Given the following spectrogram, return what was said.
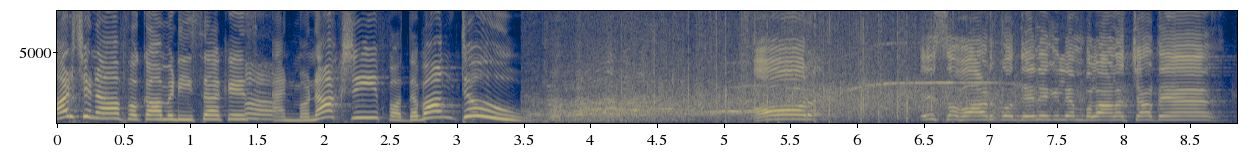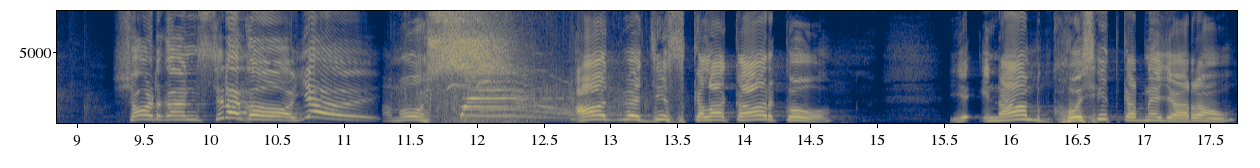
Archana for comedy circus and Monakshi for Dabangg two और इस अवार्ड को देने के लिए हम बुलाना चाहते हैं शॉटगन सिरा को ये खामोश। आज मैं जिस कलाकार को ये इनाम घोषित करने जा रहा हूँ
